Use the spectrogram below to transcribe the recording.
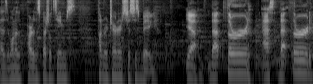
as one of the part of the special teams. Punt returners just as big. Yeah, that third as that third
